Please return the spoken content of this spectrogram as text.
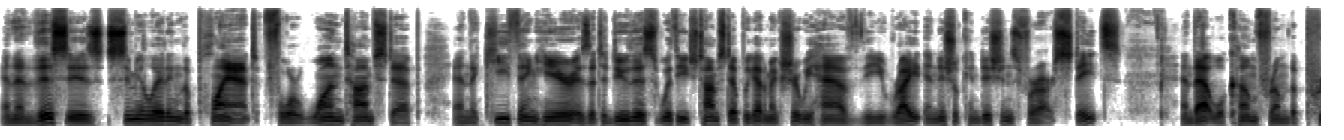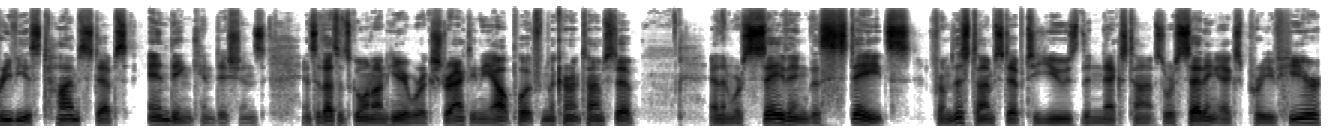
And then this is simulating the plant for one time step. And the key thing here is that to do this with each time step, we got to make sure we have the right initial conditions for our states and that will come from the previous time steps ending conditions. And so that's what's going on here. We're extracting the output from the current time step, and then we're saving the states from this time step to use the next time. So we're setting xprev here,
